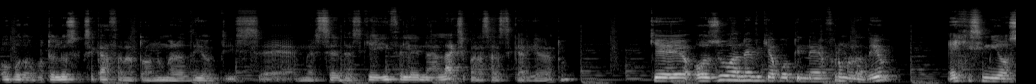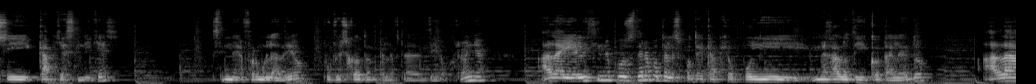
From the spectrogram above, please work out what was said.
όπου το αποτελούσε ξεκάθαρα το νούμερο 2 της ε, Mercedes και ήθελε να αλλάξει παραστάση στην καριέρα του και ο Ζου ανέβηκε από την ε, Φόρμουλα 2 έχει σημειώσει κάποιες νίκες στην Φόρμουλα 2 που βρισκόταν τα τελευταία δύο χρόνια. Αλλά η αλήθεια είναι πως δεν αποτέλεσε ποτέ κάποιο πολύ μεγάλο διοικό ταλέντο. Αλλά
